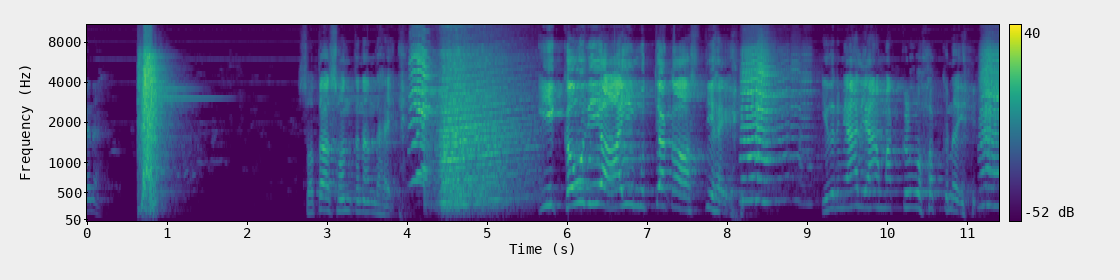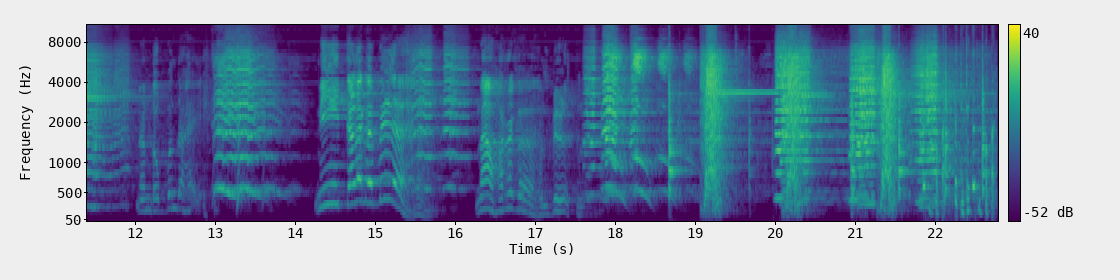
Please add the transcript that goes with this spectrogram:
ಏನ? ಸ್ವತಃ ಸ್ವಂತ ನಂದ ಹೈ. ಈ ಕೌದಿ ಆಯಿ ಮುತ್ಯಾಕ ಆಸ್ತಿ ಹೈ. ಇದ್ರ ಮ್ಯಾಲ ಯಾವ ಮಕ್ಕಳು ಹಕ್ಕು ನೈ. ನಂದೊಬ್ಬಂದ ಹೈ. ನೀ ತೆಳಗ ಬೀಳ ನಾ ಹೊರಗ ಬೀಳ್ತೀನಿ.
